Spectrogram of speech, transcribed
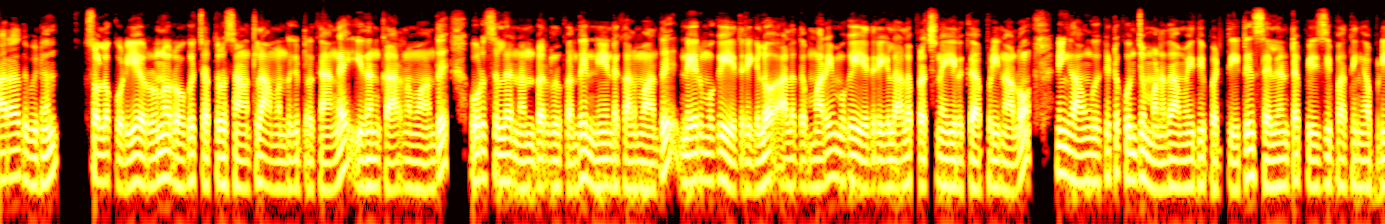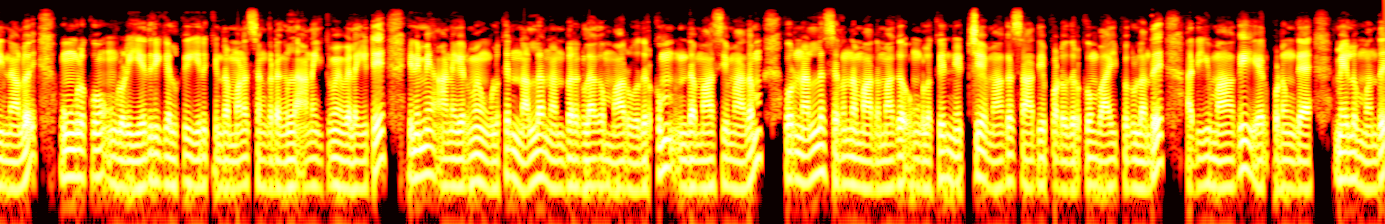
ஆறாவது வீடும் சொல்லக்கூடிய ருணரோக சத்ருஸ்தானத்தில் அமர்ந்துக்கிட்டு இருக்காங்க இதன் காரணமாக வந்து ஒரு சில நண்பர்களுக்கு வந்து நீண்ட காலமாக வந்து நேர்முக எதிரிகளோ அல்லது மறைமுக எதிரிகளால் பிரச்சனை இருக்குது அப்படின்னாலும் நீங்கள் அவங்கக்கிட்ட கொஞ்சம் மனதை அமைதிப்படுத்திட்டு சைலண்ட்டாக பேசி பார்த்தீங்க அப்படின்னாலே உங்களுக்கும் உங்களுடைய எதிரிகளுக்கு இருக்கின்ற மனசங்கடங்கள் அனைத்துமே விலகிட்டு இனிமேல் அனைவருமே உங்களுக்கு நல்ல நண்பர்களாக மாறுவதற்கும் இந்த மாசி மாதம் ஒரு நல்ல சிறந்த மாதமாக உங்களுக்கு நிச்சயமாக சாத்தியப்படுவதற்கும் வாய்ப்புகள் வந்து அதிகமாக ஏற்படுங்க. மேலும் வந்து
